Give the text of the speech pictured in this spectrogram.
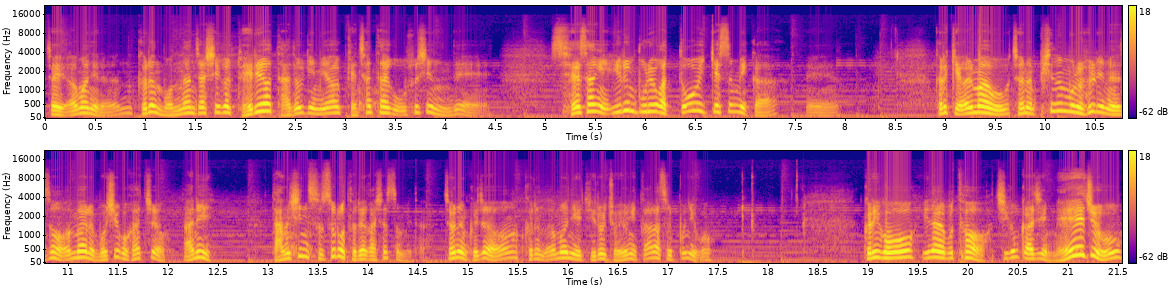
저희 어머니는 그런 못난 자식을 되려 다독이며 괜찮다고 웃으시는데 세상에 이런 불효가 또 있겠습니까? 예. 그렇게 얼마 후 저는 피눈물을 흘리면서 엄마를 모시고 갔죠. 아니, 당신 스스로 들어가셨습니다. 저는 그저 그런 어머니의 뒤를 조용히 따랐을 뿐이고. 그리고 이날부터 지금까지 매주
